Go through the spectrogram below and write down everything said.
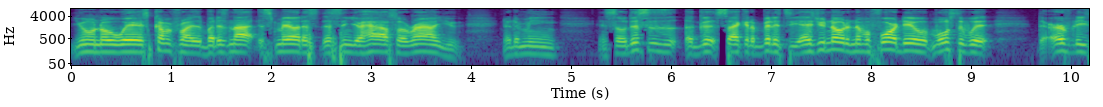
you don't know where it's coming from, but it's not the smell that's, that's in your house or around you. You know what I mean? And so this is a good psychic ability. As you know, the number four deal mostly with the earthly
